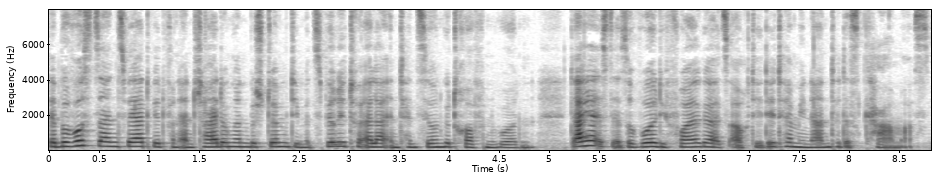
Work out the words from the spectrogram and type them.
Der Bewusstseinswert wird von Entscheidungen bestimmt, die mit spiritueller Intention getroffen wurden. Daher ist er sowohl die Folge als auch die Determinante des Karmas.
